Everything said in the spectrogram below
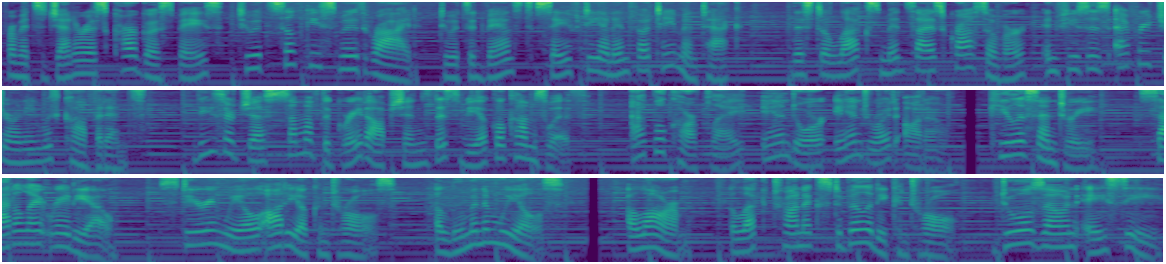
From its generous cargo space to its silky smooth ride to its advanced safety and infotainment tech, this deluxe midsize crossover infuses every journey with confidence. These are just some of the great options this vehicle comes with. Apple CarPlay and or Android Auto, keyless entry, satellite radio, steering wheel audio controls, aluminum wheels, alarm, electronic stability control, dual zone AC,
